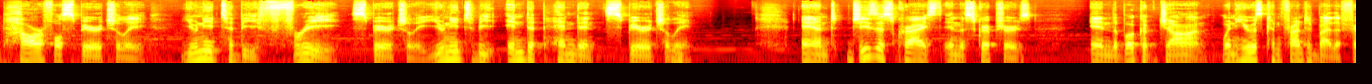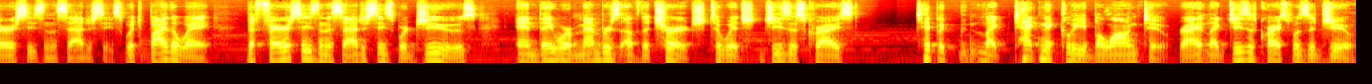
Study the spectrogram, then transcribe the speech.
powerful spiritually, you need to be free spiritually. You need to be independent spiritually. And Jesus Christ in the scriptures, in the book of John, when he was confronted by the Pharisees and the Sadducees, which, by the way, the Pharisees and the Sadducees were Jews and they were members of the church to which Jesus Christ typically like technically belonged to, right? Like Jesus Christ was a Jew.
